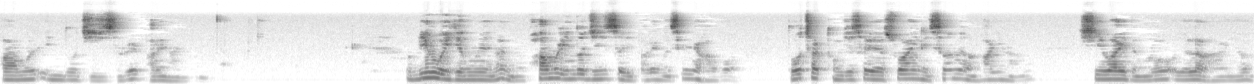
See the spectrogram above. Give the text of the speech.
화물 인도 지시서를 발행하게 됩니다. 미국의 경우에는 화물 인도 지시서의 발행을 생략하고 도착 통지서에 수화인의 서명을 확인한 후 CY 등으로 연락하여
